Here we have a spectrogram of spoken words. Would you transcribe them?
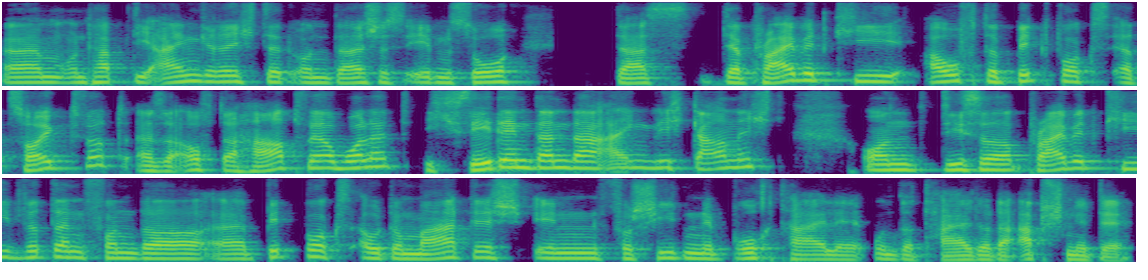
ähm, und habe die eingerichtet. Und da ist es eben so, dass der Private Key auf der Bitbox erzeugt wird, also auf der Hardware Wallet. Ich sehe den dann da eigentlich gar nicht. Und dieser Private Key wird dann von der äh, Bitbox automatisch in verschiedene Bruchteile unterteilt oder Abschnitte.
